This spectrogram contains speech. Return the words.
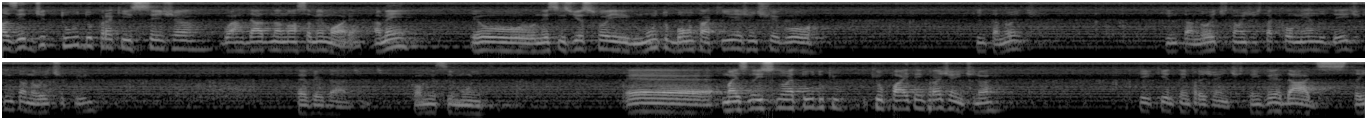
fazer de tudo para que isso seja guardado na nossa memória. Amém? Eu nesses dias foi muito bom estar aqui. A gente chegou quinta noite, quinta noite, então a gente está comendo desde quinta noite aqui. É verdade, come-se muito. É, mas isso não é tudo que, que o Pai tem pra gente, né? O que, que Ele tem pra gente? Tem verdades, tem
